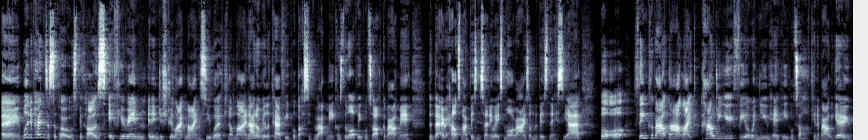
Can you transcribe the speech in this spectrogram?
um, well, it depends, I suppose, because if you're in an industry like mine, so you're working online, I don't really care if people gossip about me because the more people talk about me, the better it helps my business anyway. It's more eyes on the business, yeah? But think about that. Like, how do you feel when you hear people talking about you?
